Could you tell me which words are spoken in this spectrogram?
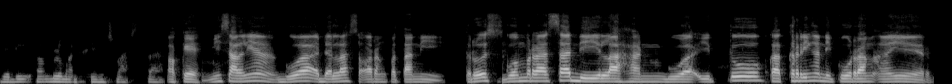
Jadi belum ada yang swasta. Oke, misalnya gua adalah seorang petani. Terus gua merasa di lahan gua itu kekeringan nih, kurang air.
